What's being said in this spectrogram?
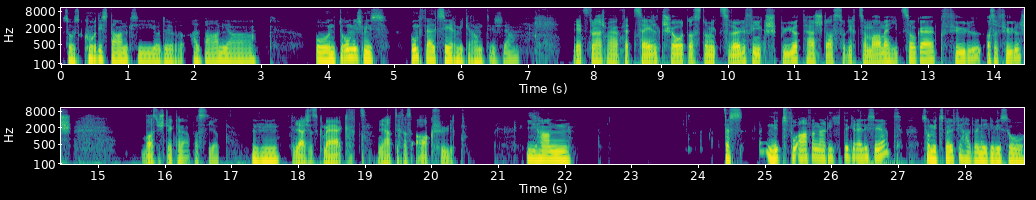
so aus Kurdistan oder Albanien. Und darum ist mein Umfeld sehr migrantisch, ja. Jetzt, du hast mir erzählt schon, dass du mit zwölf gespürt hast, dass du dich zum Mann hingezogen gefühl, also fühlst. Was ist dort genau passiert? Mhm. Wie hast du es gemerkt? Wie hat sich das angefühlt? Ich habe das nicht von Anfang an richtig realisiert. So mit zwölf halt, wenn irgendwie so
